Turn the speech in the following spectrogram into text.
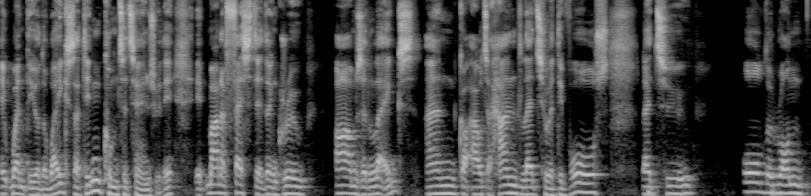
it went the other way because I didn't come to terms with it. It manifested and grew arms and legs and got out of hand, led to a divorce, led to all the wrong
